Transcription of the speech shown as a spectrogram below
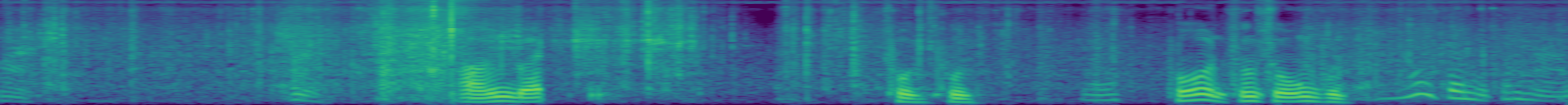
มาเอามันเบิดพูนพูนพูนสูงสูงพูนโอ้ยตัวนี้เป็นหาง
